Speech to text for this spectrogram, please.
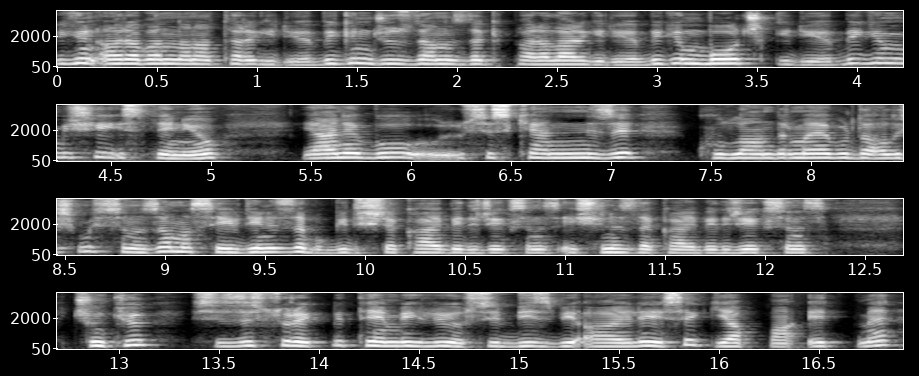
Bir gün arabanın anahtarı gidiyor, bir gün cüzdanınızdaki paralar gidiyor, bir gün borç gidiyor, bir gün bir şey isteniyor. Yani bu siz kendinizi kullandırmaya burada alışmışsınız ama sevdiğinizde bu gidişle kaybedeceksiniz, eşiniz de kaybedeceksiniz. Çünkü sizi sürekli tembihliyor. Siz, biz bir aileysek yapma, etme.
